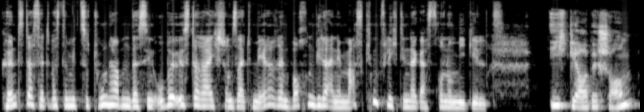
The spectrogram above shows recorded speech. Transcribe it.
Könnte das etwas damit zu tun haben, dass in Oberösterreich schon seit mehreren Wochen wieder eine Maskenpflicht in der Gastronomie gilt? Ich glaube schon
